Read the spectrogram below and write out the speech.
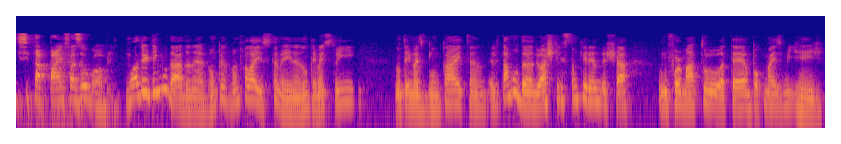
e se tapar e fazer o Goblin. Modern tem mudado, né? Vamos, vamos falar isso também, né? Não tem mais Twin, não tem mais Bloom Titan. Ele tá mudando. Eu acho que eles estão querendo deixar um formato até um pouco mais mid-range.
